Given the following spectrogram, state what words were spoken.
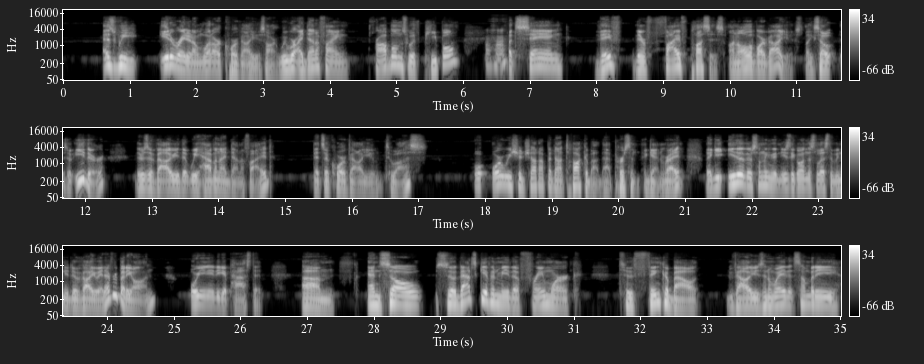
as we iterated on what our core values are we were identifying problems with people Uh-huh. but saying they've they're five pluses on all of our values. Like so so either there's a value that we haven't identified that's a core value to us or, or we should shut up and not talk about that person again right? Like e- either there's something that needs to go on this list that we need to evaluate everybody on or you need to get past it. Um and so so that's given me the framework to think about values in a way that somebody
